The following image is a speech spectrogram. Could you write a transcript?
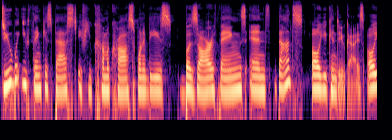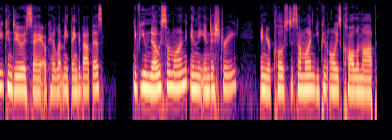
Do what you think is best if you come across one of these bizarre things. And that's all you can do, guys. All you can do is say, okay, let me think about this. If you know someone in the industry and you're close to someone, you can always call them up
